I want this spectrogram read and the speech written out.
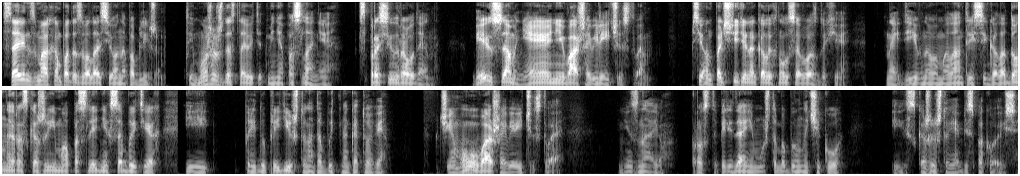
Сарин взмахом подозвала Сиона поближе. «Ты можешь доставить от меня послание?» – спросил Рауден. «Без сомнений, Ваше Величество». Сион почтительно колыхнулся в воздухе. «Найди в Новом Элантрисе Голодона и расскажи ему о последних событиях. И предупреди, что надо быть наготове». «К чему, Ваше Величество?» «Не знаю. Просто передай ему, чтобы был начеку. И скажи, что я беспокоюсь».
